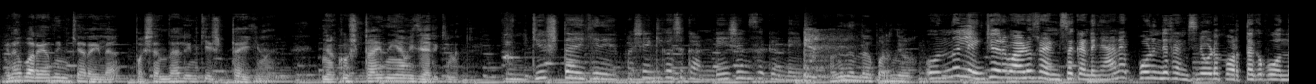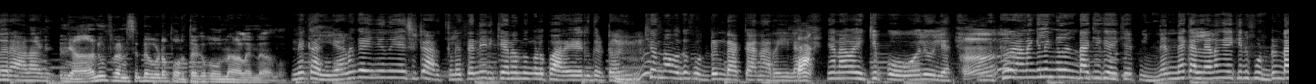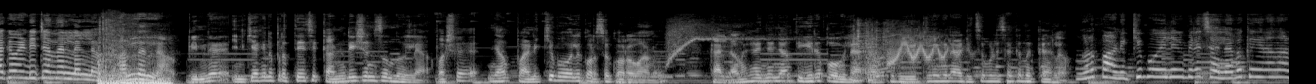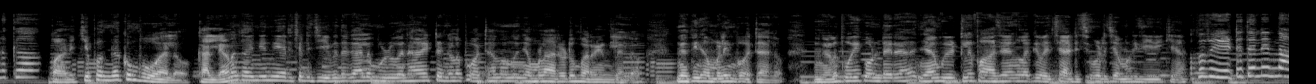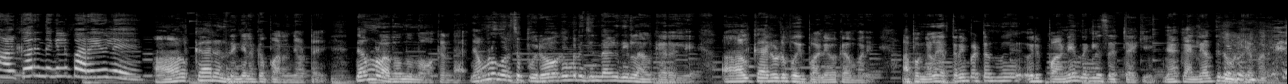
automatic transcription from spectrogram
എങ്ങനെ പറയാന്ന് എനിക്കറിയില്ല. പക്ഷെ എന്തായാലും എനിക്ക് ഇഷ്ടമായിരിക്കുന്നത് നിങ്ങൾക്ക് ഇഷ്ടമായെന്ന് ഞാൻ വിചാരിക്കുന്നു. എനിക്ക് ഇഷ്ടായിക്കിന് പക്ഷെ എനിക്ക് കുറച്ച് കണ്ടീഷൻസ് ഒക്കെ ഉണ്ട്. അതിനെന്താ പറഞ്ഞോ? ഒന്നുമില്ല എനിക്ക് ഒരുപാട് ഫ്രണ്ട്സ് ഒക്കെ ഉണ്ട്. ഞാൻ എപ്പോഴും എന്റെ ഫ്രണ്ട്സിന്റെ കൂടെ പുറത്തൊക്കെ പോകുന്ന ഒരാളാണ്. ഞാനും ഫ്രണ്ട്സിന്റെ കൂടെ പുറത്തൊക്കെ പോകുന്ന ആൾ തന്നെയാണ്. എന്നെ കല്യാണം കഴിഞ്ഞെന്ന് വിചാരിച്ചിട്ട് അടുക്കളയിൽ തന്നെ ഇരിക്കാനൊന്നും നിങ്ങൾ പറയരുത് കേട്ടോ എനിക്കൊന്നും അത് ഫുഡ് ഉണ്ടാക്കാൻ അറിയില്ല. ഞാൻ ആ വഴിക്ക് പോലുമില്ല എനിക്ക് വേണമെങ്കിൽ നിങ്ങൾ ഉണ്ടാക്കി കഴിക്കാം പിന്നെ എന്നെ കല്യാണം കഴിക്കുന്ന ഫുഡ് ഉണ്ടാക്കാൻ വേണ്ടിയിട്ടൊന്നല്ലല്ലോ അല്ലല്ല പിന്നെ എനിക്ക് അങ്ങനെ പ്രത്യേകിച്ച് കണ്ടീഷൻസ് ഒന്നുമില്ല. പക്ഷെ ഞാൻ പണിക്ക് പോകൽ കുറച്ച് കുറവാണ്. കല്യാണം കഴിഞ്ഞാൽ ഞാൻ തീരെ പോകില്ല നമുക്ക് അടിച്ചു പൊളിച്ചൊക്കെ നിക്കാലോ. നിങ്ങൾ പണിക്ക് പോയില്ലെങ്കിൽ പിന്നെ ചെലവൊക്കെ ഇങ്ങനെ നടക്കുക പണിക്ക് ഇപ്പൊ നിങ്ങൾക്കും പോവാലോ. കല്യാണം കഴിഞ്ഞ് വിചാരിച്ചിട്ട് ജീവിതകാലം മുഴുവനായിട്ട് നിങ്ങളെ പോറ്റാന്നൊന്നും നമ്മൾ ആരോടും പറയണില്ലല്ലോ. നിങ്ങൾക്ക് നമ്മളെയും പോറ്റാലോ. നിങ്ങൾ പോയി കൊണ്ടുവരാ ഞാൻ വീട്ടിൽ പാചകങ്ങളൊക്കെ വെച്ച് അടിച്ചു പൊളിച്ച് നമുക്ക് ജീവിക്കാം. അപ്പൊ വീട്ടിൽ തന്നെ ആൾക്കാർ എന്തെങ്കിലും പറയൂലേ? ആൾക്കാരെന്തെങ്കിലുമൊക്കെ പറഞ്ഞോട്ടെ. നമ്മൾ അതൊന്നും നോക്കണ്ട. നമ്മൾ കുറച്ച് പുരോഗമന ചിന്താഗതിയുള്ള ആൾക്കാരല്ലേ? ആൾക്കാരോട് പോയി പണി വെക്കാൻ പറയും. അപ്പൊ നിങ്ങൾ എത്രയും പെട്ടെന്ന് ഒരു പണി എന്തെങ്കിലും സെറ്റാക്കി ഞാൻ കല്യാണത്തിൽ നോക്കിയാൽ പറയാം.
